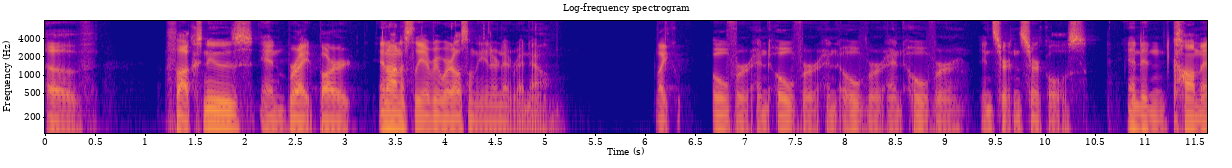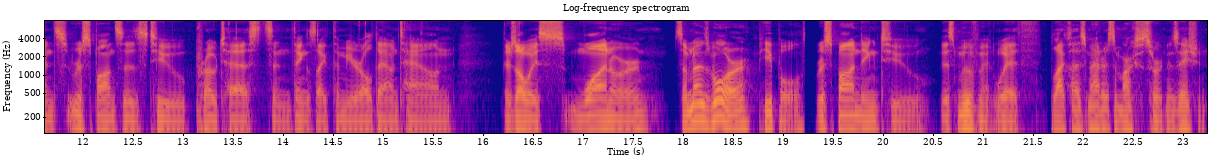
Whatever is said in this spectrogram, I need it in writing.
of Fox News and Breitbart, and honestly, everywhere else on the internet right now. Like over and over and over and over in certain circles. And in comments, responses to protests and things like the mural downtown, there's always one or sometimes more people responding to this movement with Black Lives Matter is a Marxist organization.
